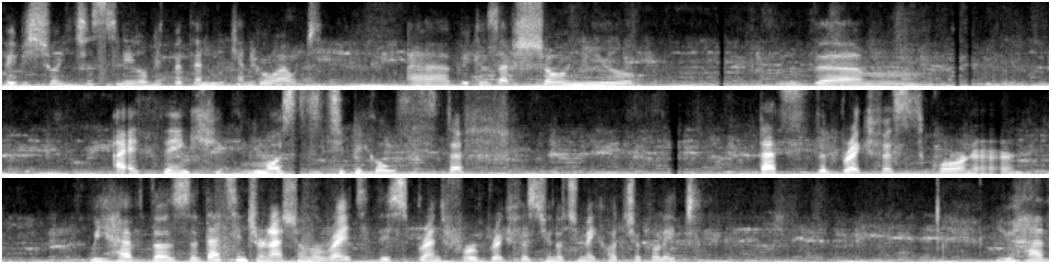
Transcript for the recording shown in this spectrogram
maybe show you just a little bit but then we can go out uh, because I've shown you the um, I think most typical stuff that's the breakfast corner. We have those uh, that's international right? This brand for breakfast you know to make hot chocolate. You have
